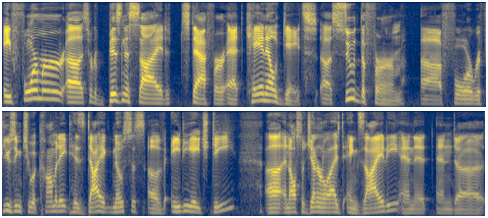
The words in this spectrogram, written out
A former uh, sort of business side staffer at K&L Gates uh, sued the firm uh, for refusing to accommodate his diagnosis of ADHD uh, and also generalized anxiety, and it and uh,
